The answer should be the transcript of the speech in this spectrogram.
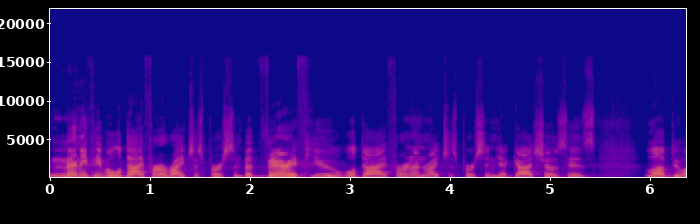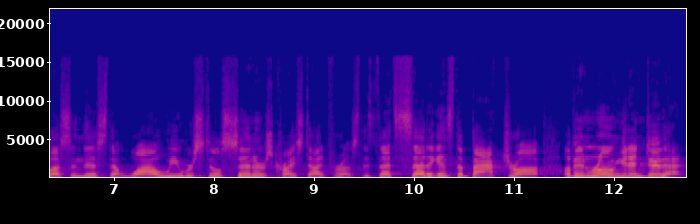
Many people will die for a righteous person, but very few will die for an unrighteous person. Yet God shows his love to us in this that while we were still sinners, Christ died for us. That's set against the backdrop of in Rome, you didn't do that.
